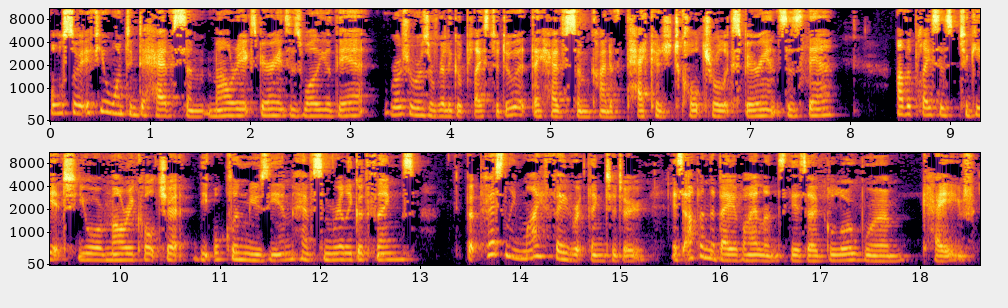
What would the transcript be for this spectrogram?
Also, if you're wanting to have some Maori experiences while you're there, Rotorua is a really good place to do it. They have some kind of packaged cultural experiences there. Other places to get your Maori culture, the Auckland Museum have some really good things. But personally, my favourite thing to do is up in the Bay of Islands, there's a glowworm cave.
